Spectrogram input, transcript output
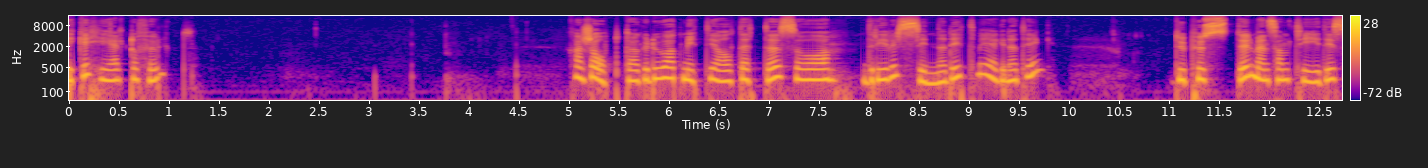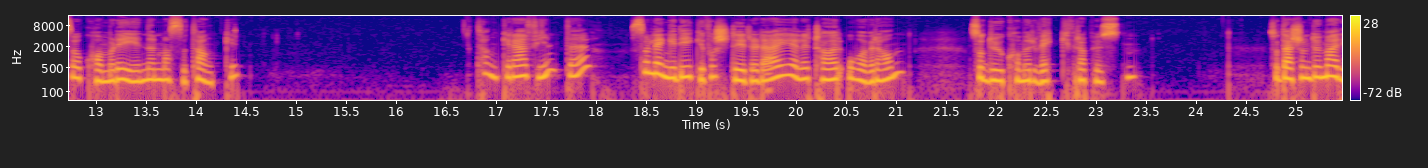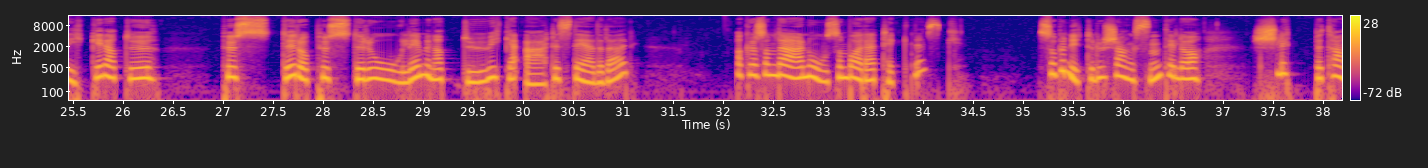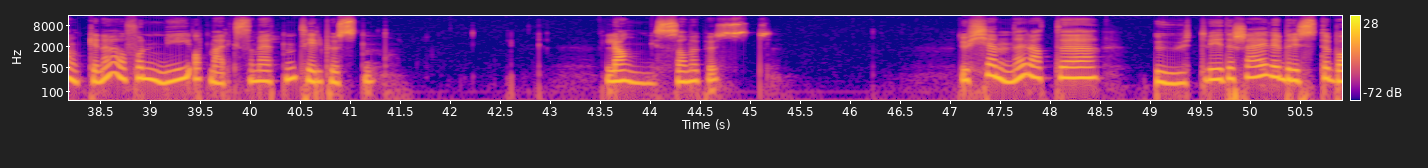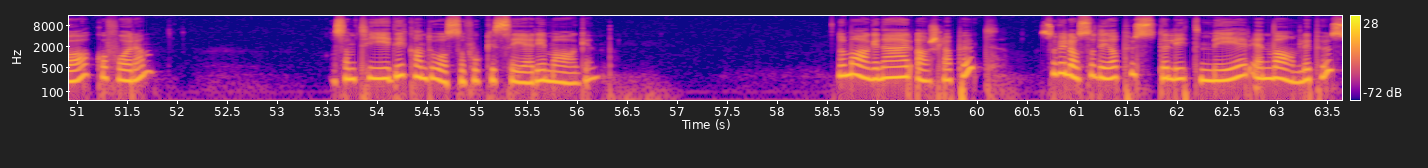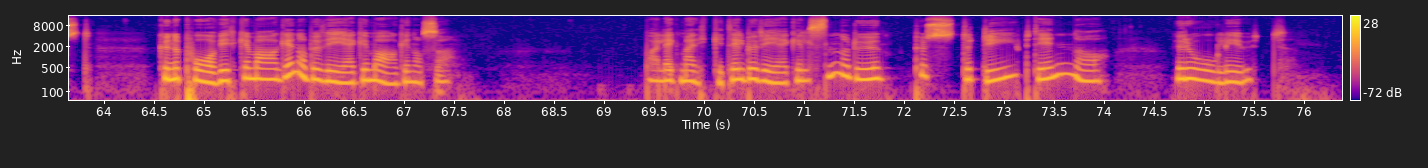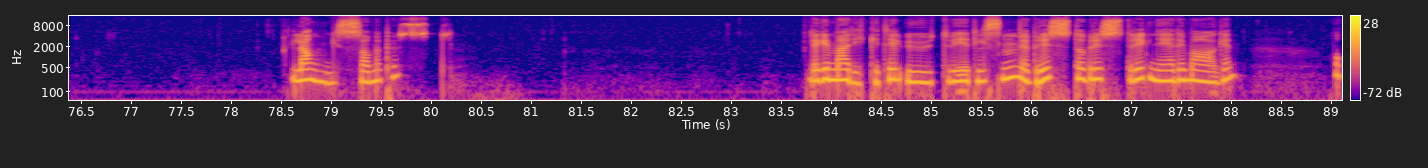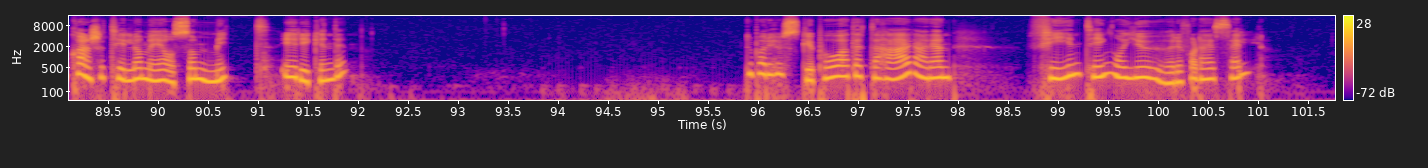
Ikke helt og fullt. Kanskje oppdager du at midt i alt dette så driver sinnet ditt med egne ting. Du puster, men samtidig så kommer det inn en masse tanker. Tanker er fint, det, så lenge de ikke forstyrrer deg eller tar overhånd, så du kommer vekk fra pusten. Så dersom du merker at du puster og puster rolig, men at du ikke er til stede der, akkurat som det er noe som bare er teknisk, så benytter du sjansen til å slippe tankene og forny oppmerksomheten til pusten. Langsomme pust. Du kjenner at det utvider seg ved brystet bak og foran. Og samtidig kan du også fokusere i magen. Når magen er avslappet, så vil også det å puste litt mer enn vanlig pust kunne påvirke magen og bevege magen også. Bare legg merke til bevegelsen når du puster dypt inn og rolig ut. Langsomme pust. Legg merke til utvidelsen ved bryst og brystrygg ned i magen, og kanskje til og med også midt i ryggen din. Du bare husker på at dette her er en fin ting å gjøre for deg selv.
